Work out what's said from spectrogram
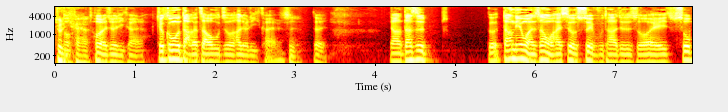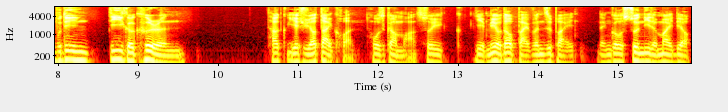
就离开了。后来就离开了，就跟我打个招呼之后，他就离开了。是对，然后，但是隔当天晚上我还是有说服他，就是说，哎，说不定第一个客人他也许要贷款或是干嘛，所以也没有到百分之百能够顺利的卖掉。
